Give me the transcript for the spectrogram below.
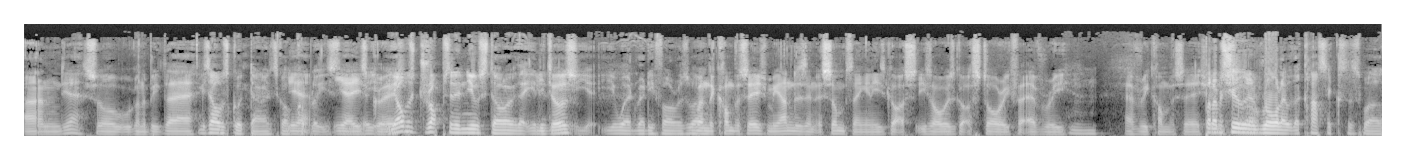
and yeah, so we're going to be there. He's always good, Darren. He's got Yeah, a couple of he's, yeah, he's he, great. He always drops in a new story that you, He does. you, you weren't ready for as well. When the conversation meanders into something, and he's got a, he's always got a story for every Mm. every conversation. But I'm sure so- he'll roll out the classics as well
